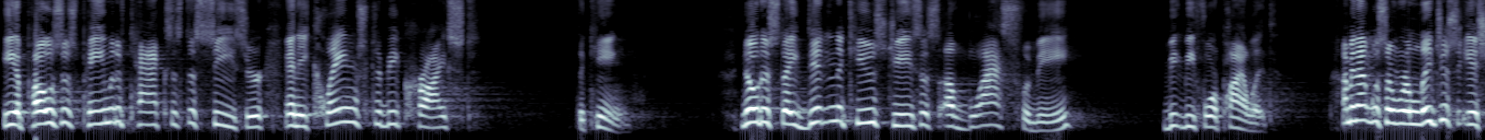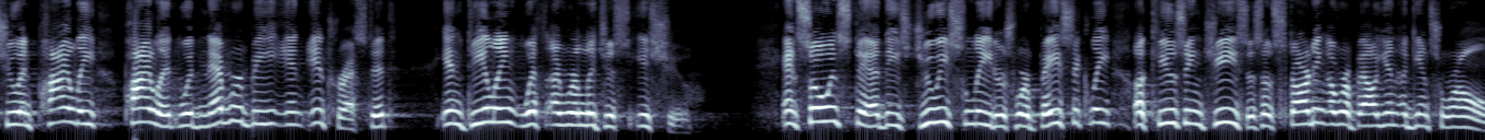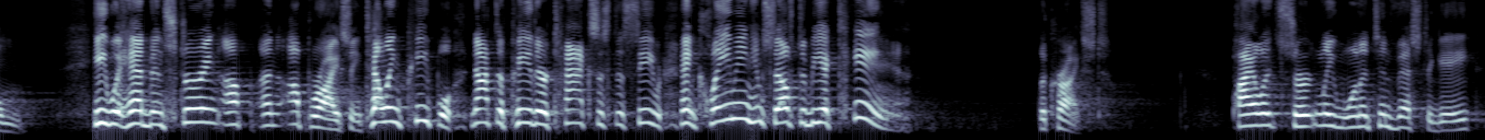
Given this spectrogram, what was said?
He opposes payment of taxes to Caesar, and he claims to be Christ the King. Notice they didn't accuse Jesus of blasphemy before Pilate. I mean, that was a religious issue, and Pilate, would never be interested in dealing with a religious issue. And so instead, these Jewish leaders were basically accusing Jesus of starting a rebellion against Rome. He had been stirring up an uprising, telling people not to pay their taxes to Caesar, and claiming himself to be a king, the Christ. Pilate certainly wanted to investigate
